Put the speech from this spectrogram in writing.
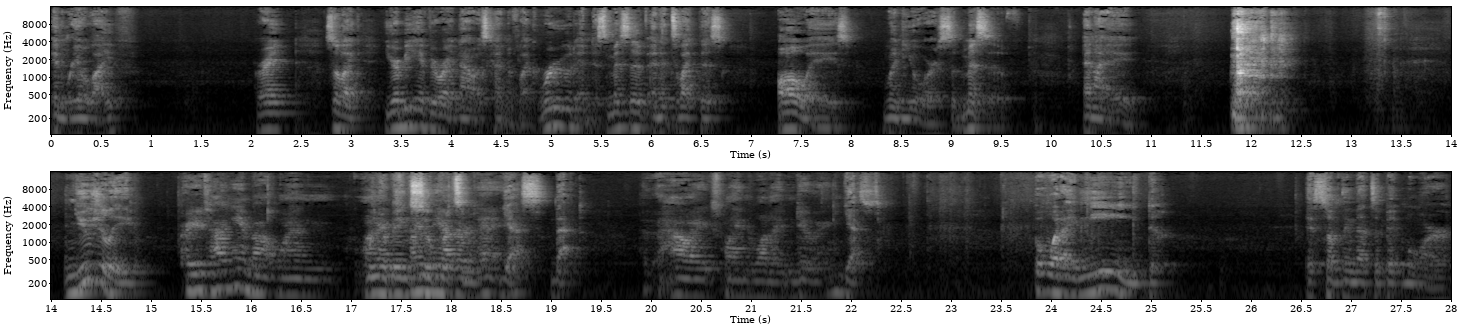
in real life, right? So like your behavior right now is kind of like rude and dismissive, and it's like this always when you're submissive, and I. and usually Are you talking about when when I you're being super the other sub- day yes that how I explained what I'm doing? yes but what i need is something that's a bit more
